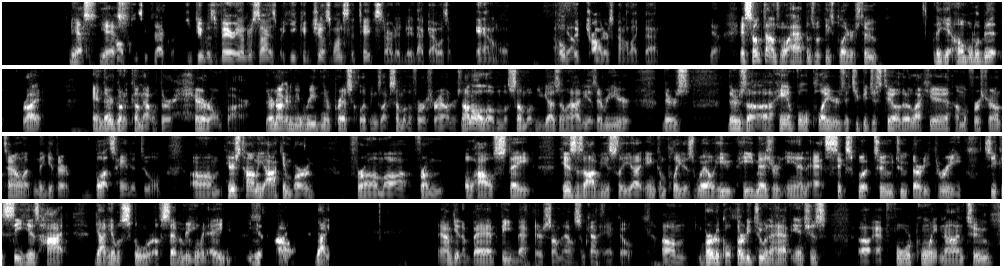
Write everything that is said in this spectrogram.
Yes, yes, exactly. The dude was very undersized, but he could just once the tape started, dude, that guy was an animal. I hope yeah. that Trotter's kind of like that. Yeah, it's sometimes what happens with these players too. They get humbled a bit, right? And they're going to come out with their hair on fire. They're not going to be reading their press clippings like some of the first rounders. Not all of them, but some of them. You guys know how it is. Every year, there's there's a, a, handful of players that you could just tell they're like, yeah, I'm a first round talent, and they get their butts handed to them. Um, here's Tommy Eichenberg from uh, from Ohio State. His is obviously uh, incomplete as well. He he measured in at six foot two, two thirty three. So you can see his height got him a score of seven point eight. His height got him and I'm getting a bad feedback there somehow, some kind of echo. Um, vertical, 32 and a half inches uh, at 4.92.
